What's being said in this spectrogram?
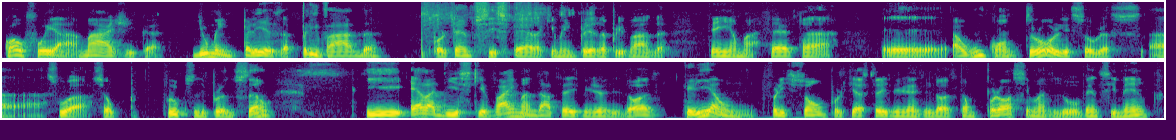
Qual foi a mágica de uma empresa privada? Portanto, se espera que uma empresa privada tenha uma certa é, algum controle sobre a, a sua seu fluxo de produção e ela diz que vai mandar 3 milhões de doses cria um frisson, porque as 3 milhões de doses estão próximas do vencimento.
